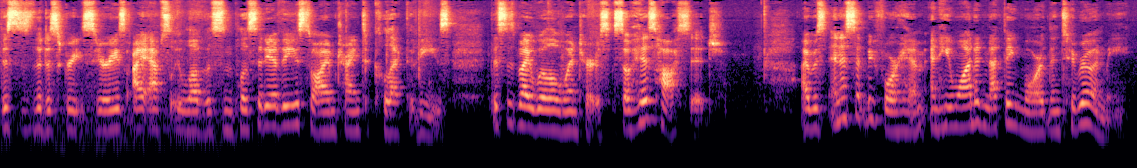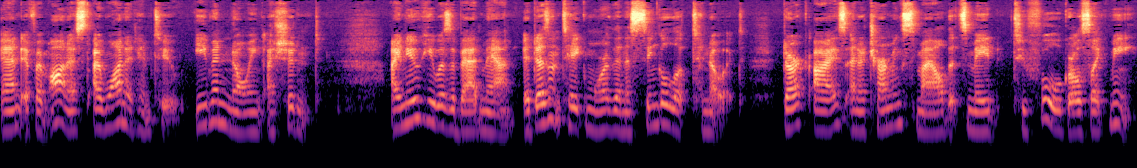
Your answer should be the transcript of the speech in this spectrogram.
This is the discrete series. I absolutely love the simplicity of these, so I'm trying to collect these. This is by Willow Winters. So his hostage. I was innocent before him, and he wanted nothing more than to ruin me. And if I'm honest, I wanted him to, even knowing I shouldn't. I knew he was a bad man. It doesn't take more than a single look to know it. Dark eyes and a charming smile that's made to fool girls like me.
